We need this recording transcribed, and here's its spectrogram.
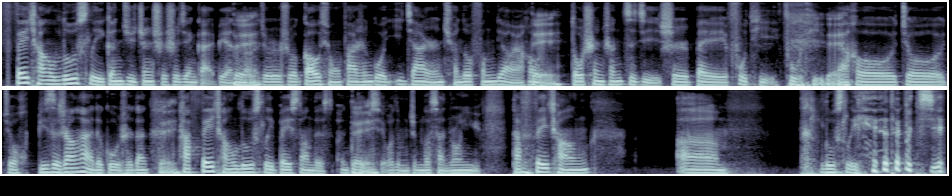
非常 loosely 根据真实事件改编的，就是说高雄发生过一家人全都疯掉，然后都声称自己是被附体，附体的，然后就就彼此伤害的故事。但它非常 loosely based on this。对不起，我怎么这么多散装英语？它非常，呃。Loosely，对不起，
